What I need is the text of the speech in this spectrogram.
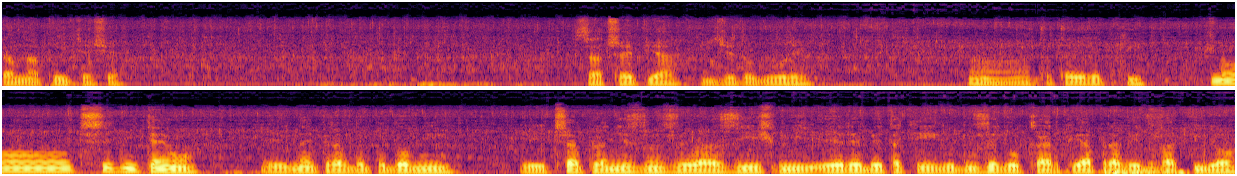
Tam na tujcie się zaczepia, idzie do góry. A tutaj rybki. No, trzy dni temu y, najprawdopodobniej y, czapla nie zdążyła zjeść mi ryby takiego dużego karpia, prawie 2 kilo.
